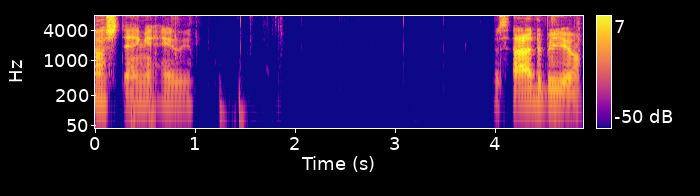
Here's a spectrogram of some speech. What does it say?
Gosh dang it, Haley. This had to be you.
